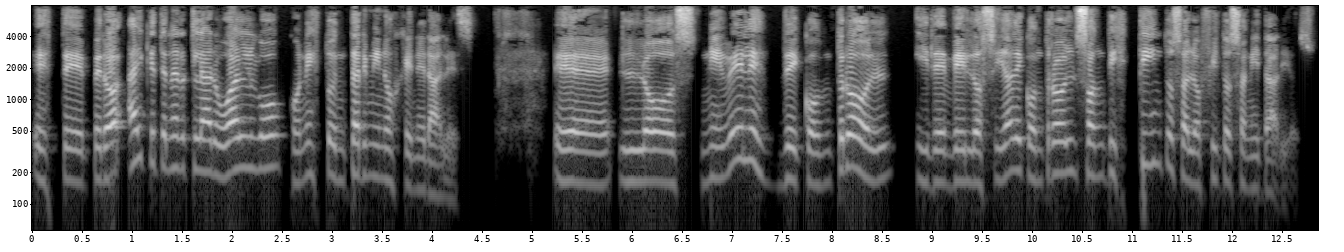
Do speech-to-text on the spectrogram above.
Este, pero hay que tener claro algo con esto en términos generales. Eh, los niveles de control y de velocidad de control son distintos a los fitosanitarios.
